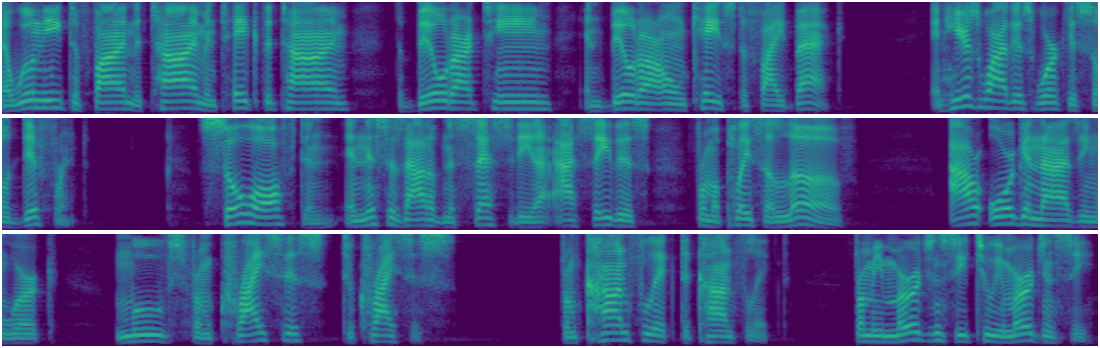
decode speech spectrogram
Now, we'll need to find the time and take the time to build our team and build our own case to fight back. And here's why this work is so different. So often, and this is out of necessity, and I say this from a place of love, our organizing work moves from crisis to crisis, from conflict to conflict, from emergency to emergency.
